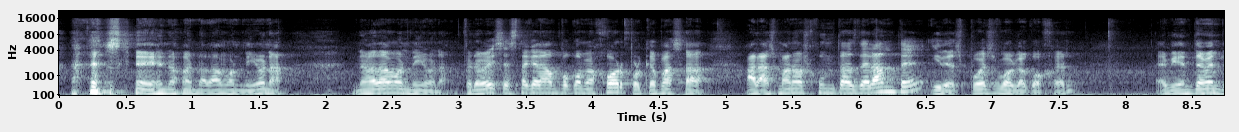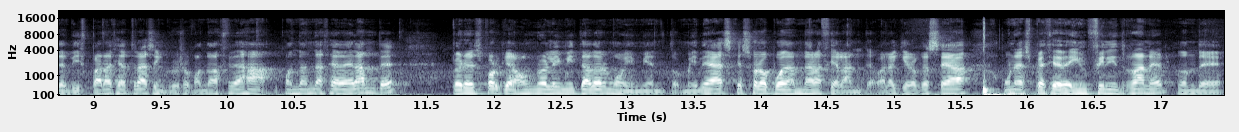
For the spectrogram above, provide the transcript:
es que no, no damos ni una. No damos ni una. Pero veis, esta queda un poco mejor porque pasa a las manos juntas delante y después vuelve a coger. Evidentemente dispara hacia atrás incluso cuando, cuando anda hacia adelante, pero es porque aún no he limitado el movimiento. Mi idea es que solo pueda andar hacia adelante, ¿vale? Quiero que sea una especie de Infinite Runner donde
